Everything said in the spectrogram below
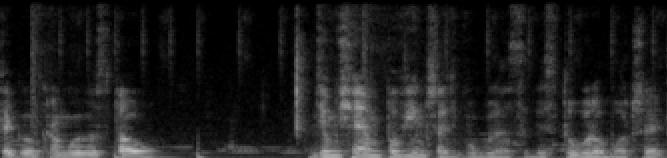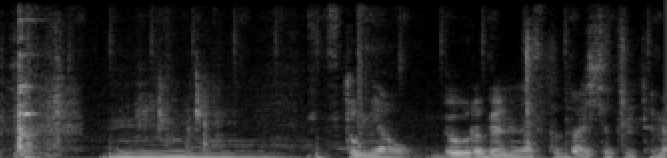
tego okrągłego stołu, gdzie musiałem powiększać w ogóle sobie stół roboczy. Mm, Stół miał, był robiony na 120 cm.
